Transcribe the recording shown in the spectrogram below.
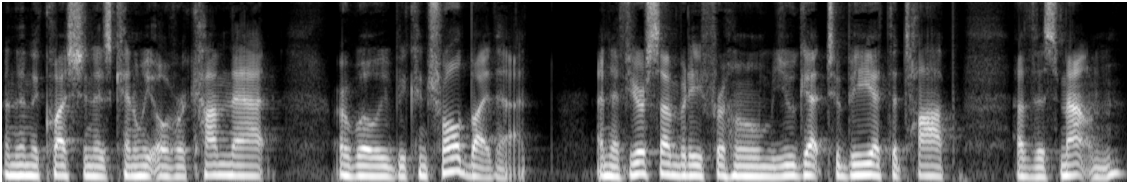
And then the question is, can we overcome that or will we be controlled by that? And if you're somebody for whom you get to be at the top of this mountain,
